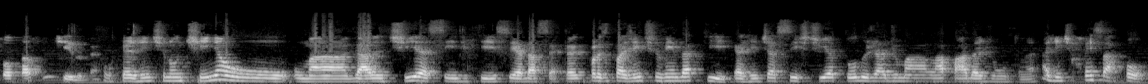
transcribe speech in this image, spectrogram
total sentido, cara. Porque a gente não tinha um- uma garantia assim de que isso ia dar certo. É, Por exemplo, a gente vem daqui, que a gente assistia tudo já de uma lapada junto, né? A gente pensar, pô,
